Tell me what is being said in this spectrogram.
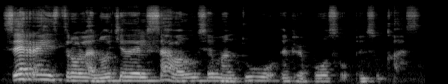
se registró la noche del sábado y se mantuvo en reposo en su casa.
